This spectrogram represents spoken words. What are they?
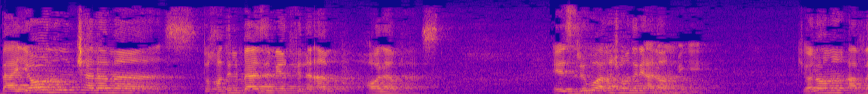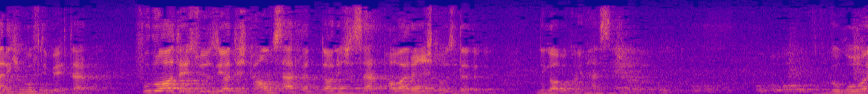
بیان اون کلمه است به خاطر بعضی میگن فعل امر حالم هست. ازربو الان شما داری الان میگی. که حالا من اولی که گفتی بهتر بود. فروعاتش جزئیاتش تو همون صرف دانش سر پاورقیش توضیح داده بود. نگاه بکنید هست. وقوع.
